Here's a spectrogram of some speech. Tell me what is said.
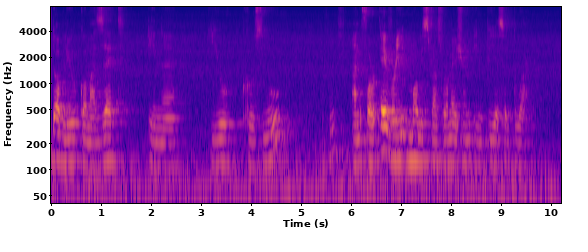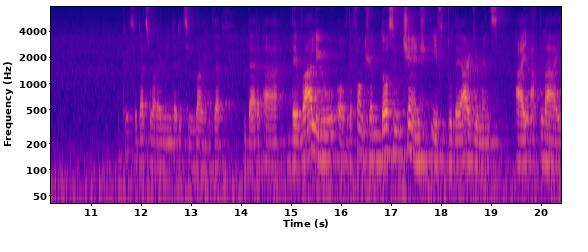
w comma z in uh, u cross u and for every Mobius transformation in PSL2R. Okay, so that's what I mean that it's invariant, that, that uh, the value of the function doesn't change if to the arguments I apply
